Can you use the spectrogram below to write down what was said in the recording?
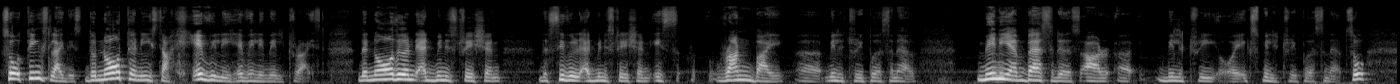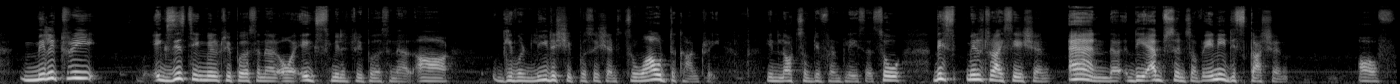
so things like this. The north and east are heavily heavily militarized. The northern administration the civil administration is run by uh, military personnel. Many ambassadors are uh, military or ex-military personnel. So military existing military personnel or ex-military personnel are given leadership positions throughout the country in lots of different places. So this militarization and the, the absence of any discussion of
